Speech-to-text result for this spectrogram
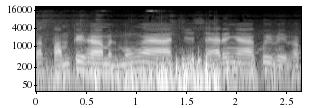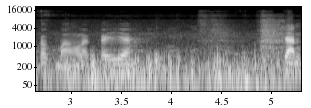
tác phẩm thứ hai mình muốn à, chia sẻ đến à, quý vị và các bạn là cây à, chanh.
